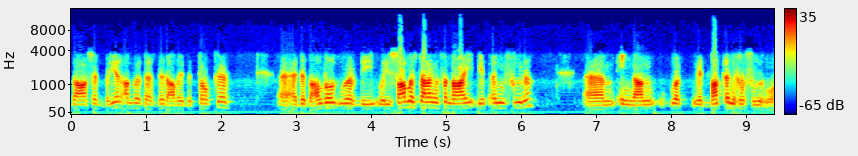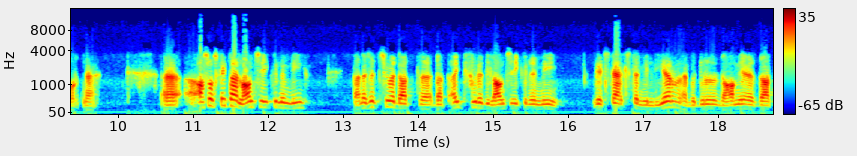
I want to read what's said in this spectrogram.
daar's 'n breër antwoord as dit daarbey betrokke. Uh dit handel oor die oor die samestelling van daai weet invoere. Ehm um, en dan ook met wat ingevoer word, né. Uh as ons kyk na land se ekonomie, dan is dit so dat uh, dat uitvoere die land se ekonomie weet sterk stimuleer. Ek bedoel daarmee is dat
